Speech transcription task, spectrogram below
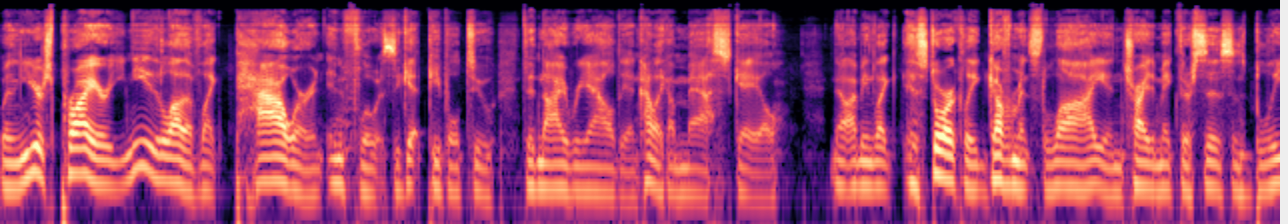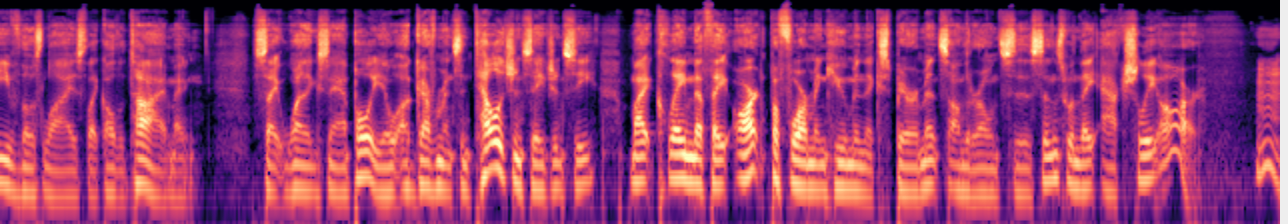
When in years prior, you needed a lot of like power and influence to get people to deny reality on kind of like a mass scale. Now, I mean, like historically, governments lie and try to make their citizens believe those lies like all the time. I mean, cite one example, you know, a government's intelligence agency might claim that they aren't performing human experiments on their own citizens when they actually are. Hmm.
